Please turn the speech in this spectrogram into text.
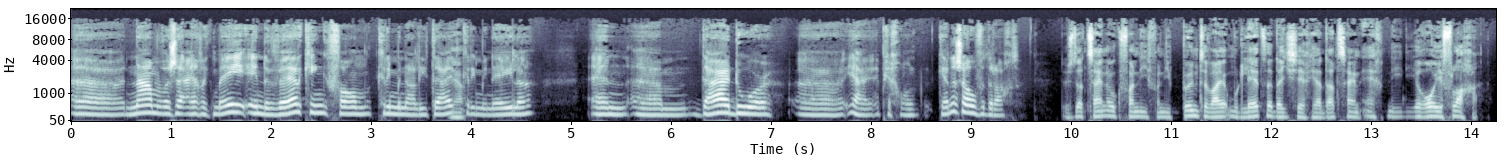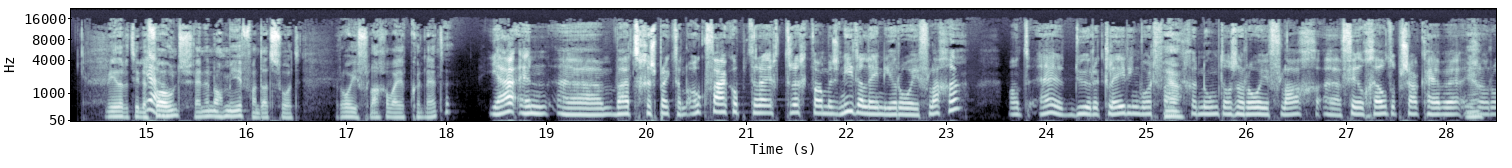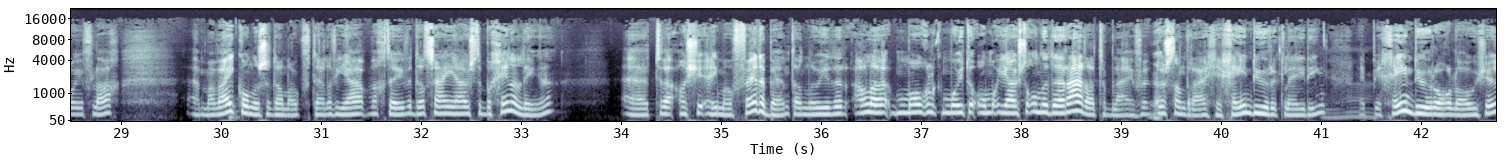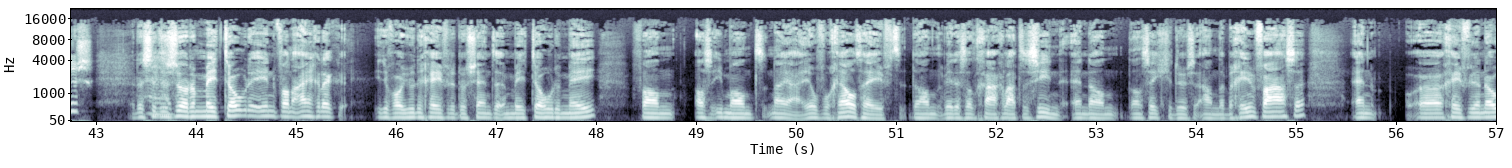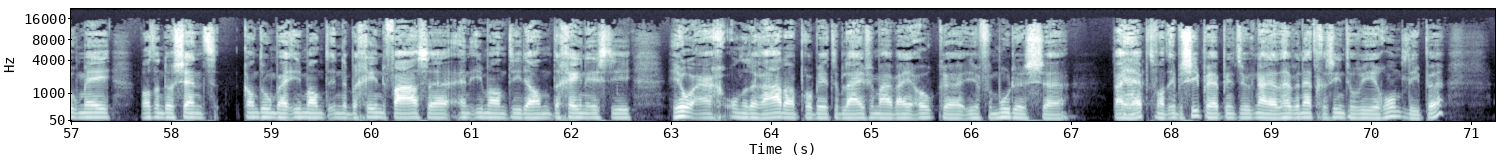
uh, namen we ze eigenlijk mee in de werking van criminaliteit, Ja. criminelen. En um, daardoor uh, ja, heb je gewoon kennisoverdracht. Dus dat zijn ook van die, van die punten waar je op moet letten. Dat je zegt, ja, dat zijn echt die, die rode vlaggen. Meerdere telefoons. Zijn er nog meer van dat soort rode vlaggen waar je op kunt letten? Ja, en uh, waar het gesprek dan ook vaak op terugkwam, is niet alleen die rode vlaggen. Want hè, dure kleding wordt vaak genoemd als een rode vlag. Uh, veel geld op zak hebben is een rode vlag. Uh, maar wij konden ze dan ook vertellen van ja, wacht even, dat zijn juist de beginnelingen. Uh, terwijl als je eenmaal verder bent, dan doe je er alle mogelijke moeite om juist onder de radar te blijven. Dus dan draag je geen dure kleding, heb je geen dure horloges. er zit een soort methode in van eigenlijk, in ieder geval jullie geven de docenten een methode mee van als iemand nou ja, heel veel geld heeft, dan willen ze dat graag laten zien. En dan, dan zit je dus aan de beginfase. En uh, geef je dan ook mee wat een docent kan doen bij iemand in de beginfase. En iemand die dan degene is die heel erg onder de radar probeert te blijven, maar waar je ook uh, je vermoedens uh, bij hebt. Want in principe heb je natuurlijk, nou ja, dat hebben we net gezien toen we hier rondliepen.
